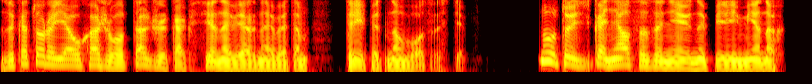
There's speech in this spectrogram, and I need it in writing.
за которой я ухаживал так же, как все, наверное, в этом трепетном возрасте. Ну, то есть гонялся за нею на переменах,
